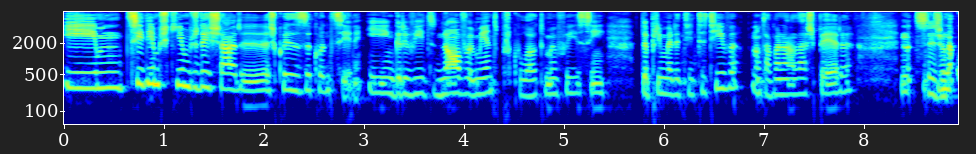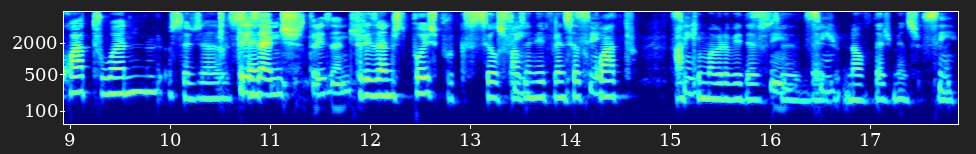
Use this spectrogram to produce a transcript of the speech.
e hum, decidimos que íamos deixar eh, as coisas acontecerem. E engravido novamente, porque o Léo também foi assim, da primeira tentativa, não estava nada à espera. Ou seja, não, quatro anos, ou seja, três sete, anos, três anos. Três anos depois, porque se eles fazem sim, diferença de sim, quatro, há sim, aqui uma gravidez de dez, nove, dez meses. Sim.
